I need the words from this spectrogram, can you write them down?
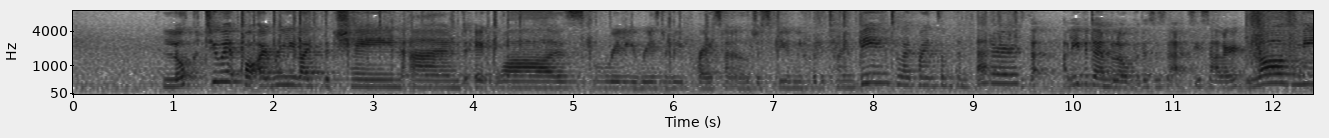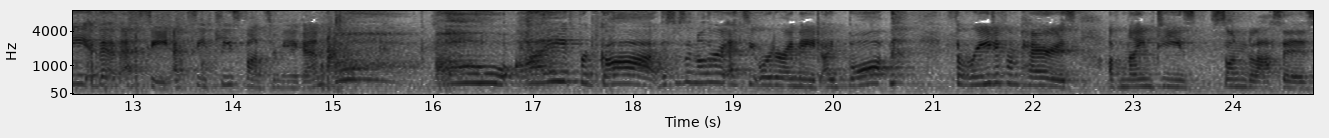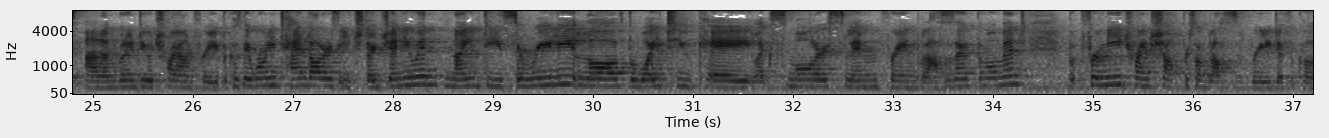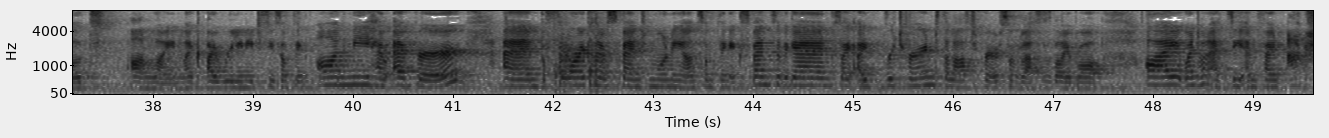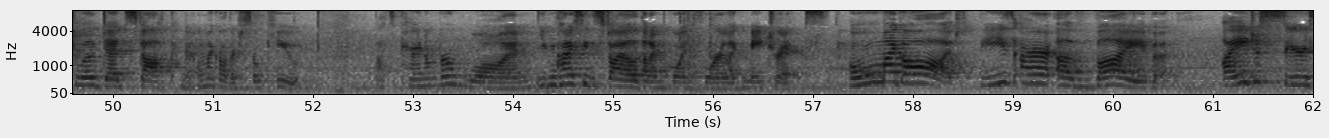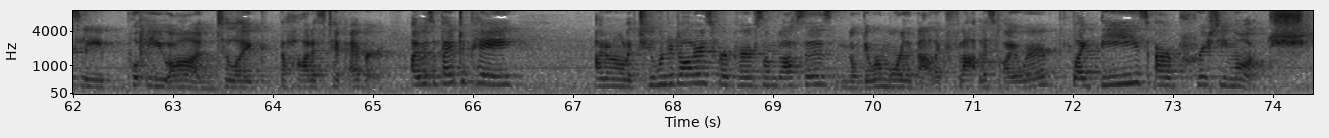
look to it, but I really like the chain and it was really reasonably priced and it'll just do me for the time being till I find something better. I'll leave it down below, but this is the Etsy seller. Love me a bit of Etsy. Etsy, please sponsor me again. Oh, I forgot. This was another Etsy order I made. I bought three different pairs of 90s sunglasses and I'm gonna do a try on for you because they were only $10 each. They're genuine 90s. I really love the Y2K like smaller slim frame glasses out at the moment but for me trying to shop for sunglasses is really difficult online like I really need to see something on me however and um, before I kind of spent money on something expensive again because I, I returned the last pair of sunglasses that I bought I went on Etsy and found actual dead stock. Oh my god, they're so cute. That's pair number one. You can kind of see the style that I'm going for, like Matrix. Oh my god, these are a vibe. I just seriously put you on to like the hottest tip ever. I was about to pay, I don't know, like $200 for a pair of sunglasses. No, they were more than that, like Flatlist eyewear. Like these are pretty much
